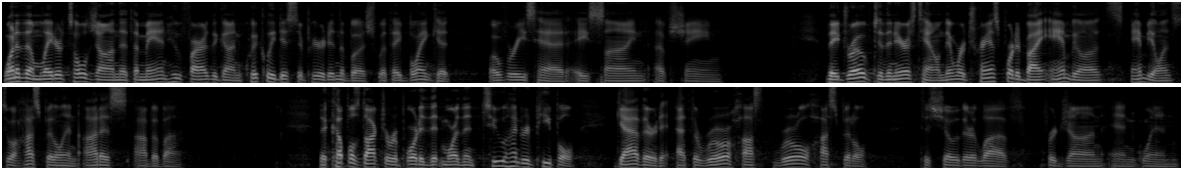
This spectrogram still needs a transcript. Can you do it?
One of them later told John that the man who fired the gun quickly disappeared in the bush with a blanket over his head, a sign of shame. They drove to the nearest town, then were transported by ambulance, ambulance to a hospital in Addis Ababa. The couple's doctor reported that more than 200 people gathered at the rural, rural hospital to show their love for John and Gwen.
